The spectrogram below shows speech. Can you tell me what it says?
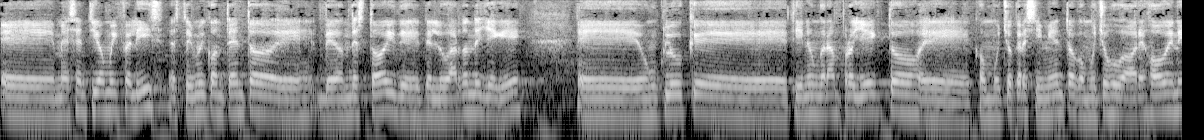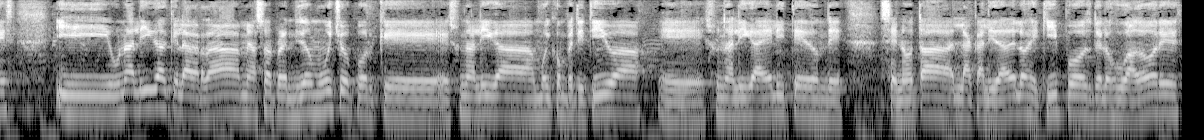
eh, me he sentido muy feliz, estoy muy contento de, de donde estoy, de, del lugar donde llegué. Eh, un club que tiene un gran proyecto, eh, con mucho crecimiento, con muchos jugadores jóvenes y una liga que la verdad me ha sorprendido mucho porque es una liga muy competitiva, eh, es una liga élite donde se nota la calidad de los equipos, de los jugadores,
